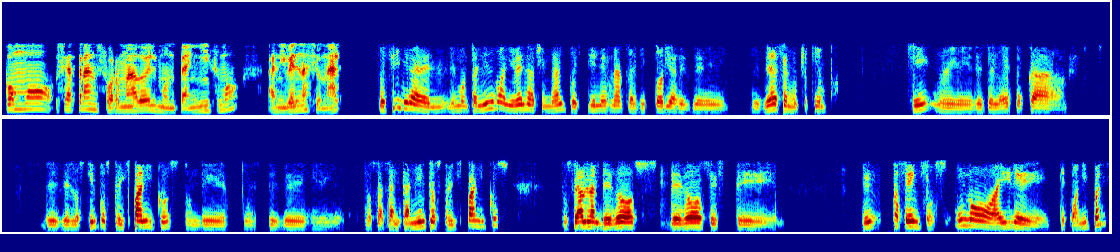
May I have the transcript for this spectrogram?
cómo se ha transformado el montañismo a nivel nacional? Pues sí, mira, el, montañismo a nivel nacional pues tiene una trayectoria desde, desde hace mucho tiempo. Sí, eh, desde la época, desde los tiempos prehispánicos, donde pues desde los asentamientos prehispánicos, pues se hablan de dos, de dos, este, ascensos. Uno ahí de Tecuanipan,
